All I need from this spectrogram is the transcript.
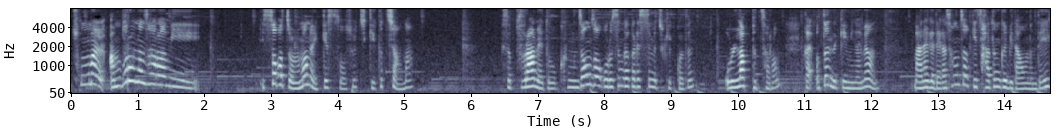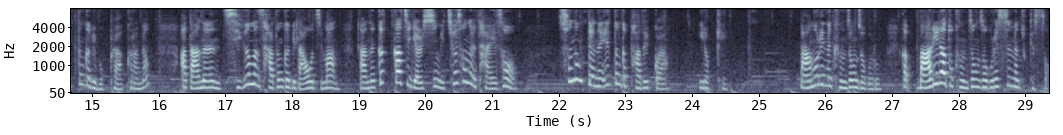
정말 안 불안한 사람이 있어봤자 얼마나 있겠어 솔직히. 그렇지 않아? 그래서 불안해도 긍정적으로 생각을 했으면 좋겠거든. 올라프처럼. 그러니까 어떤 느낌이냐면 만약에 내가 성적이 4등급이 나오는데 1등급이 목표야 그러면? 아 나는 지금은 4등급이 나오지만 나는 끝까지 열심히 최선을 다해서 수능 때는 1등급 받을 거야. 이렇게. 마무리는 긍정적으로. 그러니까 말이라도 긍정적으로 했으면 좋겠어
